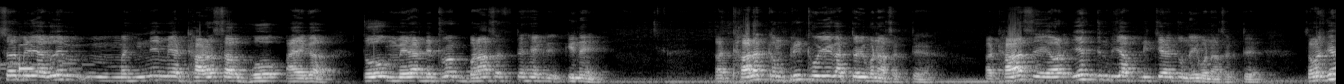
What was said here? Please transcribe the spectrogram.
सर, मेरे अगले महीने में अट्ठारह साल हो आएगा तो मेरा नेटवर्क बना सकते हैं कि नहीं? अट्ठारह कंप्लीट हो जाएगा तो ही बना सकते हैं। अट्ठारह से और एक दिन भी आप नीचे हैं तो नहीं बना सकते। समझ गए?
